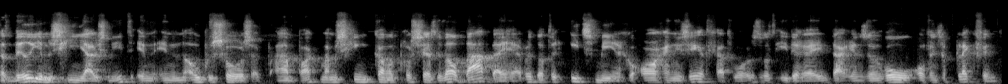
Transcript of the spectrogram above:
Dat wil je misschien juist niet in, in een open source aanpak. Maar misschien kan het proces er wel baat bij hebben dat er iets meer georganiseerd gaat worden. Zodat iedereen daarin zijn rol of in zijn plek vindt.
